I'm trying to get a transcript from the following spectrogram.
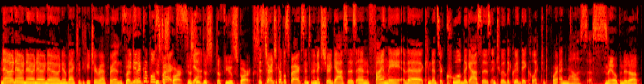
no, no, no, no, no, no Back to the Future reference. But they did a couple just sparks. a spark, just yeah. a, just a few sparks. Just discharged a couple sparks into the mixture of gases, and finally, the condenser cooled the gases into a liquid they collected for analysis. and they opened it up,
